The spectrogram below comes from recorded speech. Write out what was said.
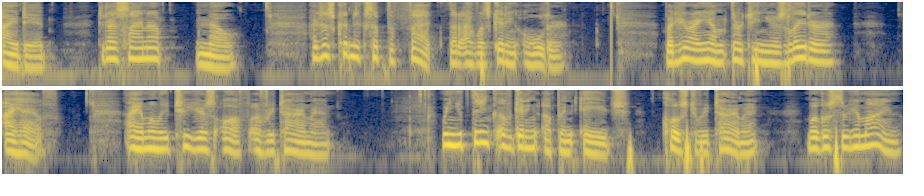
I did. Did I sign up? No. I just couldn't accept the fact that I was getting older. But here I am 13 years later. I have. I am only two years off of retirement. When you think of getting up in age, close to retirement, what goes through your mind?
